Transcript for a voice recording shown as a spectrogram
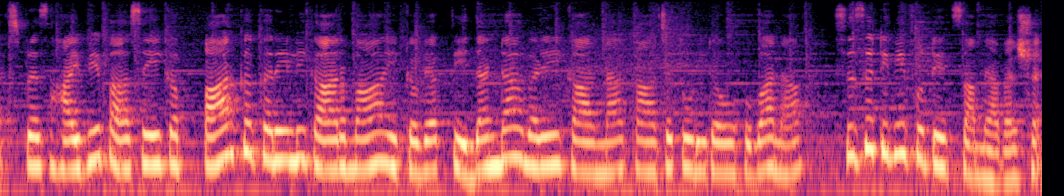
એક્સપ્રેસ હાઈવે પાસે એક પાર્ક કરેલી કારમાં એક વ્યક્તિ દંડા વડે કારના કાચ તોડી રહ્યો હોવાના સીસીટીવી ફૂટેજ સામે આવ્યા છે.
